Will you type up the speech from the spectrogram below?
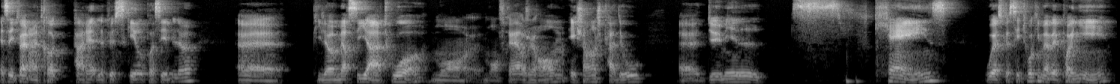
essayer de faire un truc paraître le plus scale possible. Euh, puis là, merci à toi, mon, mon frère Jérôme, échange cadeau 2015, où est-ce que c'est toi qui m'avais pogné,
